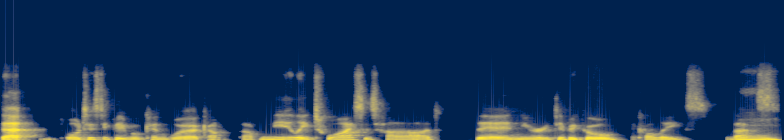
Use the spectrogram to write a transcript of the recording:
that autistic people can work up, up nearly twice as hard their neurotypical colleagues. That's mm.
